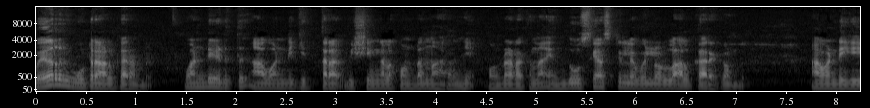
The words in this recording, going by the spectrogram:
വേറൊരു കൂട്ടർ ആൾക്കാരുണ്ട്. വണ്ടി എടുത്ത് ആ വണ്ടിക്ക് ഇത്ര വിഷയങ്ങളൊക്കെ ഉണ്ടെന്ന് അറിഞ്ഞ് കൊണ്ട് നടക്കുന്ന എന്തൂസിയാസ്റ്റ് ലെവലിലുള്ള ആൾക്കാരൊക്കെ ഉണ്ട്. ആ വണ്ടിക്ക്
